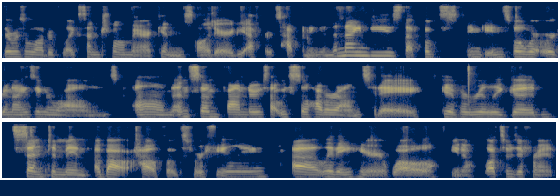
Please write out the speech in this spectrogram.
there was a lot of like Central American solidarity efforts happening in the 90s that folks in Gainesville were organizing around. Um, and some founders that we still have around today give a really good sentiment about how folks were feeling uh, living here while, you know, lots of different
